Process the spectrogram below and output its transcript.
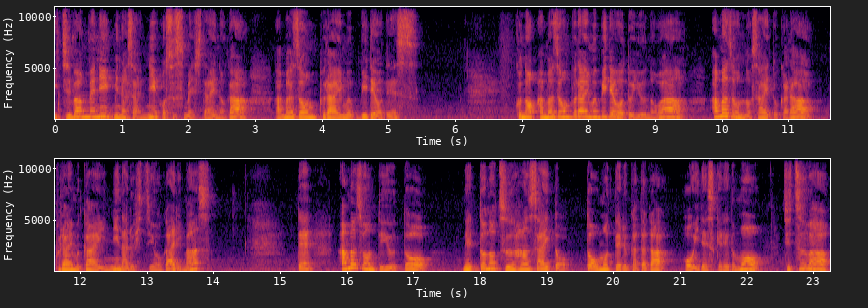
1番目に皆さんにおすすめしたいのが Amazon プライムビデオです。この Amazon プライムビデオというのは Amazon のサイトからプライム会員になる必要があります。で Amazon っていうとネットの通販サイトと思っている方が多いですけれども実は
